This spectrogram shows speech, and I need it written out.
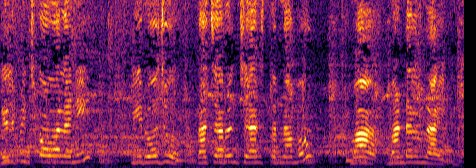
గెలిపించుకోవాలని ఈరోజు ప్రచారం చేస్తున్నాము మా మండల నాయకులు.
